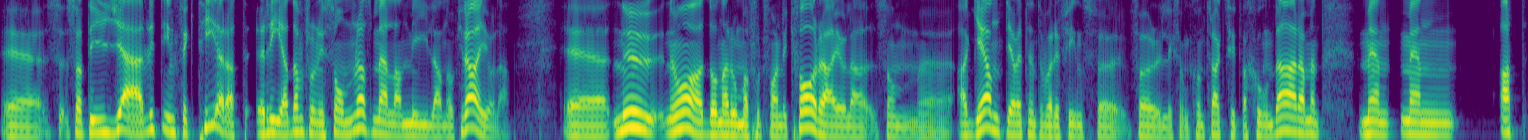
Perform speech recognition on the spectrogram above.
Eh, så, så, att det är jävligt infekterat redan från i somras mellan Milan och Raiola. Eh, nu, nu har Donnarumma fortfarande kvar Raiola som eh, agent, jag vet inte vad det finns för, för liksom kontraktssituation där, men, men, men att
